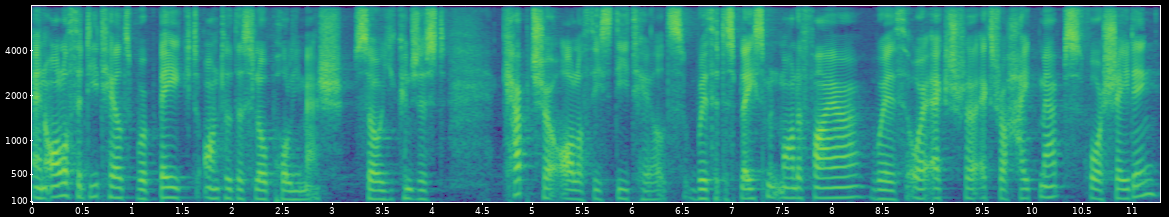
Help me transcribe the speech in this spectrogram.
and all of the details were baked onto this low poly mesh. So you can just capture all of these details with a displacement modifier, with or extra extra height maps for shading,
